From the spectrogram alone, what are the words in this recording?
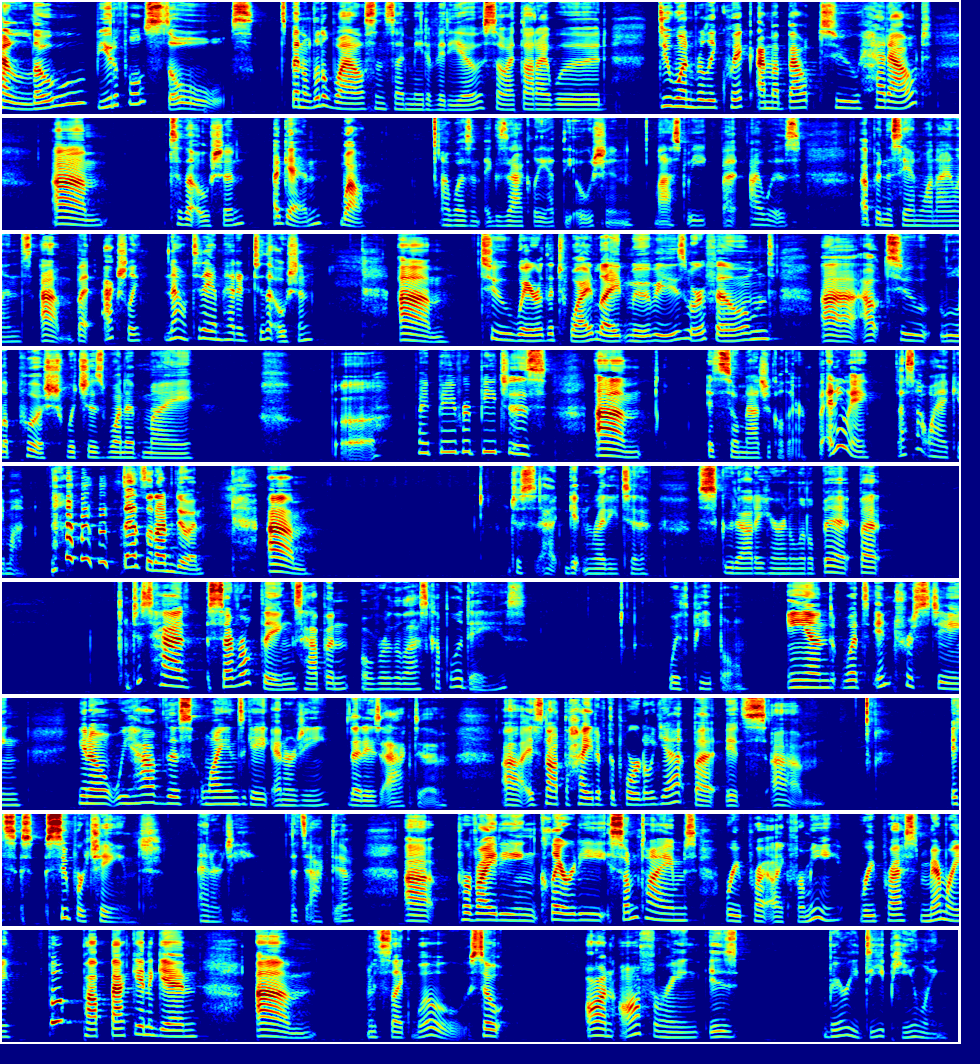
Hello, beautiful souls. It's been a little while since I made a video, so I thought I would do one really quick. I'm about to head out um, to the ocean again. Well, I wasn't exactly at the ocean last week, but I was up in the San Juan Islands. Um, but actually, now, today I'm headed to the ocean um, to where the Twilight movies were filmed uh, out to La Push, which is one of my uh, my favorite beaches. Um, it's so magical there. But anyway, that's not why I came on. that's what I'm doing. Um, just getting ready to scoot out of here in a little bit, but I just had several things happen over the last couple of days with people. And what's interesting, you know, we have this Lionsgate energy that is active. Uh, it's not the height of the portal yet, but it's um, it's super change energy that's active, uh, providing clarity. Sometimes repress, like for me, repressed memory, boop, pop back in again. Um, it's like whoa. So on offering is very deep healing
